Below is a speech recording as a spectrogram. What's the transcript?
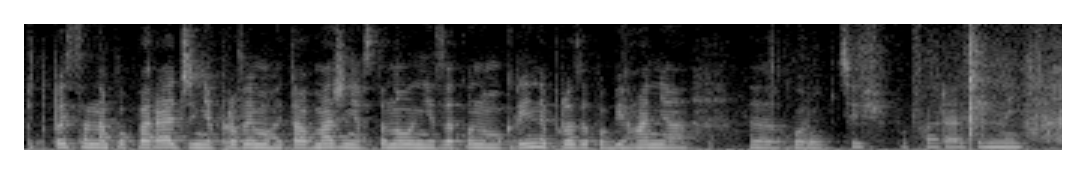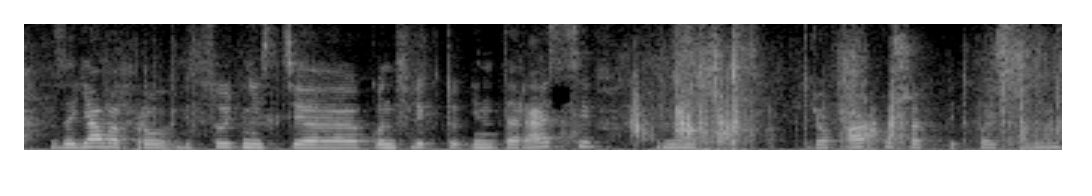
Підписане попередження про вимоги та обмеження, встановлені законом України про запобігання корупції, що попереджений. Заява про відсутність е, конфлікту інтересів на трьох аркушах підписана.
